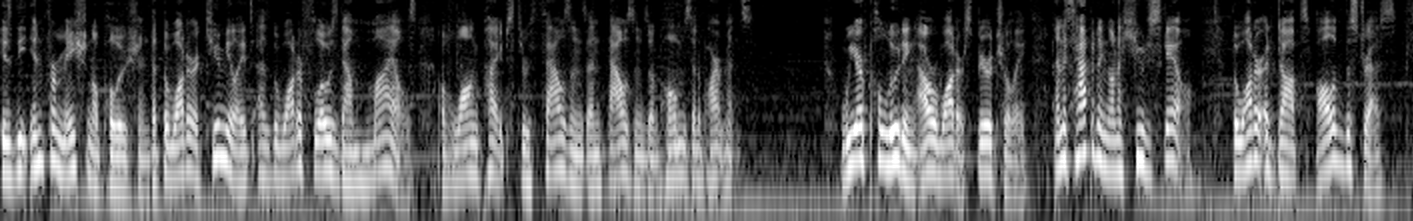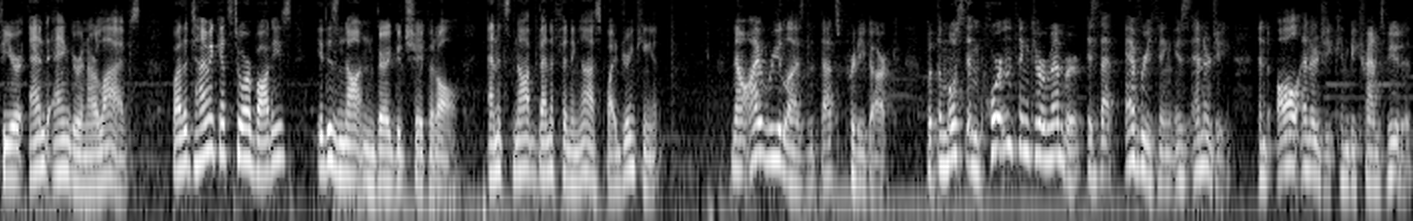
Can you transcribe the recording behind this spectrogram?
is the informational pollution that the water accumulates as the water flows down miles of long pipes through thousands and thousands of homes and apartments. We are polluting our water spiritually, and it's happening on a huge scale. The water adopts all of the stress, fear, and anger in our lives. By the time it gets to our bodies, it is not in very good shape at all, and it's not benefiting us by drinking it. Now, I realize that that's pretty dark, but the most important thing to remember is that everything is energy, and all energy can be transmuted.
